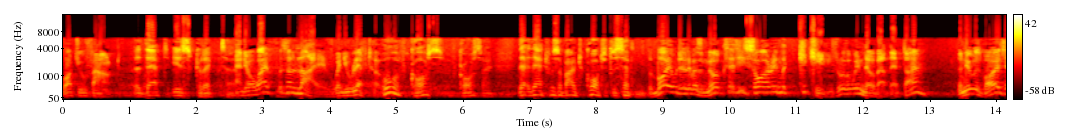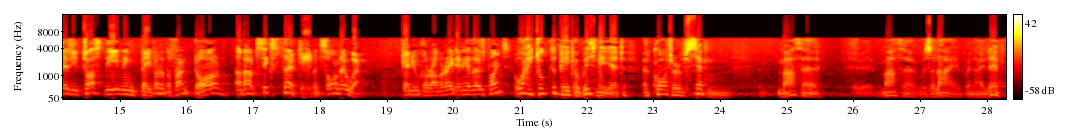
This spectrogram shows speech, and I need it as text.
what you found. That is correct, sir. And your wife was alive when you left her. Oh, of course, of course. I, th- that was about quarter to seven. The boy who delivers milk says he saw her in the kitchen through the window about that time. The newsboy says he tossed the evening paper at the front door about 6.30, but saw no one. Can you corroborate any of those points? Oh, I took the paper with me at a quarter of seven. Martha, uh, Martha was alive when I left.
